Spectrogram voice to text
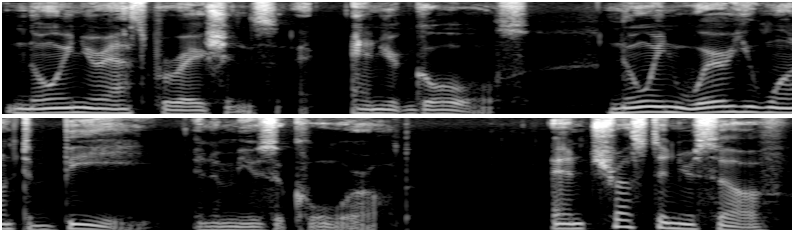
knowing your aspirations and your goals, knowing where you want to be in a musical world. And trust in yourself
